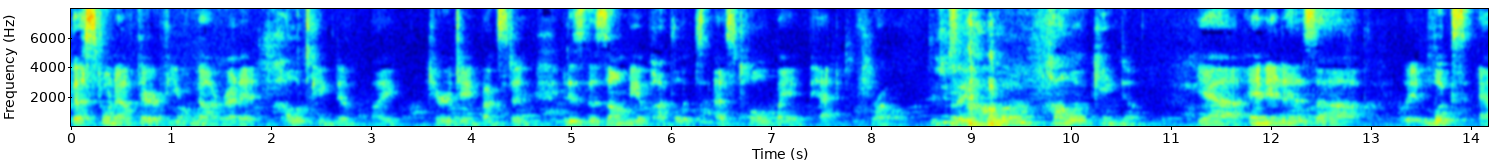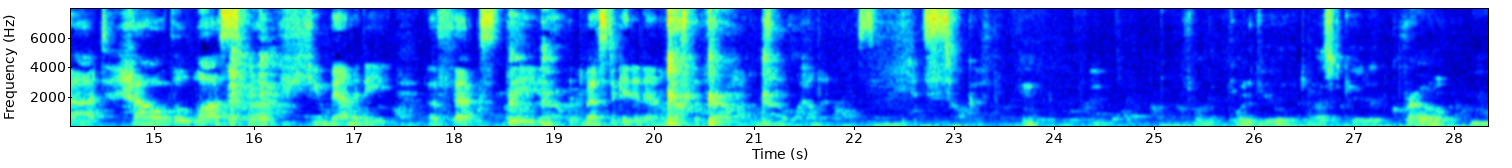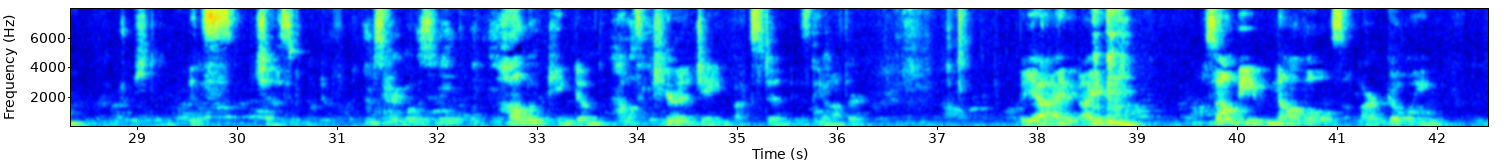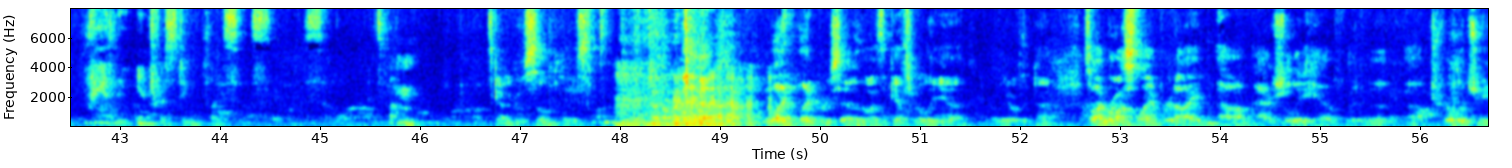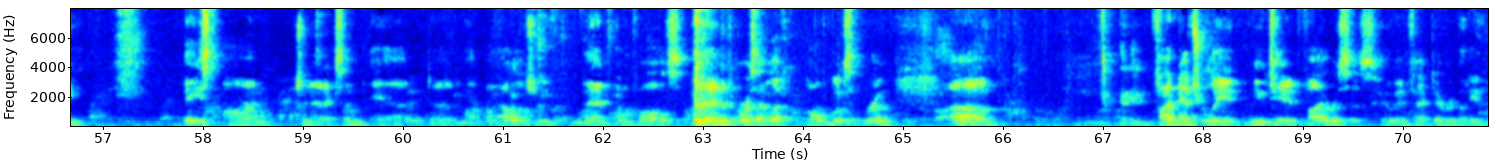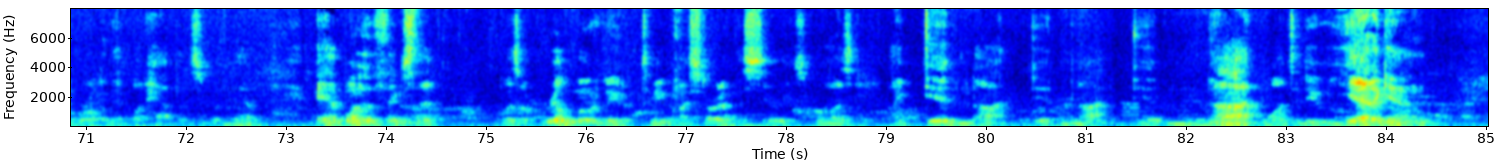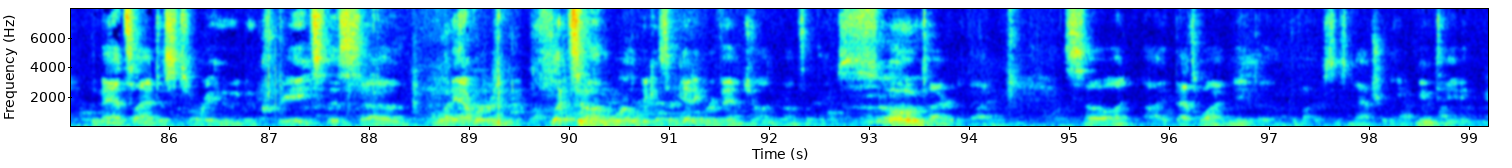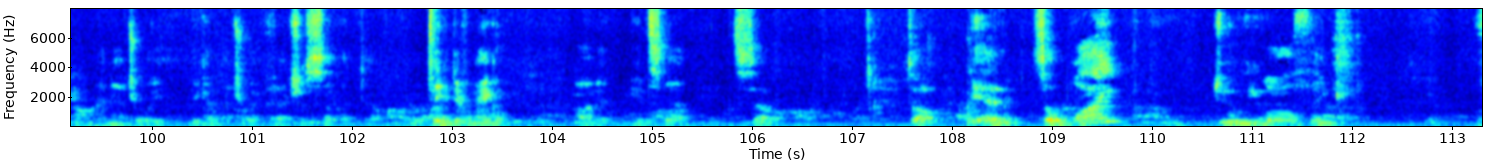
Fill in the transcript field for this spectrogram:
Best one out there if you've not read it, Hollow Kingdom by Kira Jane Buxton. It is the zombie apocalypse as told by a pet crow. Did you say hollow? Hollow Kingdom. Yeah, and it is. Uh, it looks at how the loss of humanity affects the uh, the domesticated animals, the feral animals, and the wild animals. It's so good. From the point of view of a domesticated Crow. Interesting. It's just wonderful. I'm sorry, what was the name of the book? Hollow Kingdom. Hollow It's Kingdom. Kira Jane Buxton is the author. But yeah, I, I zombie novels are going really interesting places. So it's fun. Well, it's got to go someplace. like like Bruce said, otherwise it gets really uh, really overdone. So I'm Ross Lampert. I um, actually have written a, a trilogy based on genetics and and, uh, and biology that involves, and of course I left all the books in the room. Um, five naturally mutated viruses who infect everybody in the world, and then what happens with them. And one of the things that was a real motivator to me when I started this series was I did not, did not, did not want to do yet again the mad scientist story who, who creates this uh, whatever and inflicts it on the world because they're getting revenge on, on something. I'm so tired of that. So I, I, that's why I made the, the viruses naturally mutating and naturally become naturally infectious, so that uh, you know, take a different angle on it instead. So, so and so why do you all think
